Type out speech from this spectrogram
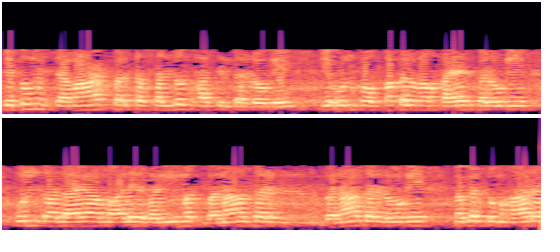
کہ تم اس جماعت پر تسلط حاصل کر لو گے کہ ان کو قتل و قید کرو گے، ان کا لایا مال غنیمت بنا کر بنا کر لو گے مگر تمہارا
